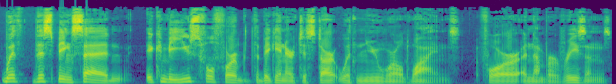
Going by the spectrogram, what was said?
With this being said, it can be useful for the beginner to start with New World wines for a number of reasons.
